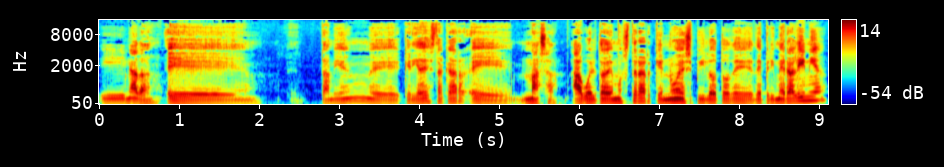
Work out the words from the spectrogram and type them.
Y nada, eh, también eh, quería destacar Massa. Ha vuelto a demostrar que no es piloto de, de primera línea.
